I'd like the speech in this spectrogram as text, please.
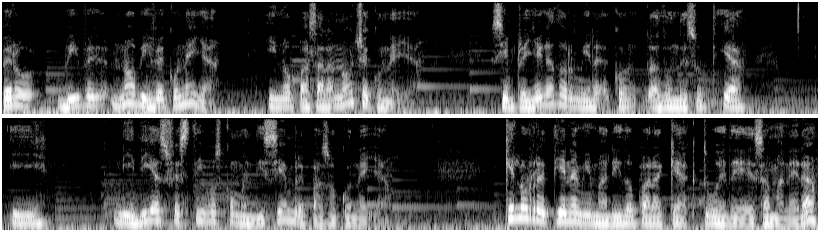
pero vive, no vive con ella y no pasa la noche con ella. Siempre llega a dormir a donde su tía y ni días festivos como en diciembre pasó con ella. ¿Qué lo retiene a mi marido para que actúe de esa manera?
